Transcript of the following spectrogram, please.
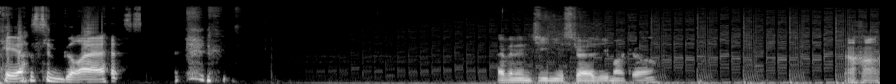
Chaos and glass. I have an ingenious strategy, Marco. Uh huh.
